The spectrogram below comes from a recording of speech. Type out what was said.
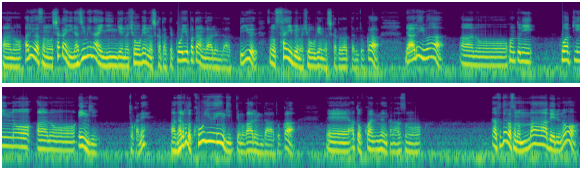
あのあるいはその社会に馴染めない人間の表現の仕方ってこういうパターンがあるんだっていうその細部の表現の仕方だったりとかであるいはあの本当にホアキンの、あの演技とかね。あなるほど。こういう演技っていうのがあるんだとか、えーあと他に何かな。そのあ例えばそのマーベルの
